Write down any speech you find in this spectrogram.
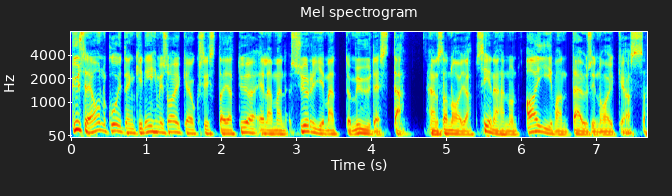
Kyse on kuitenkin ihmisoikeuksista ja työelämän syrjimättömyydestä – hän sanoo, ja siinä hän on aivan täysin oikeassa.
